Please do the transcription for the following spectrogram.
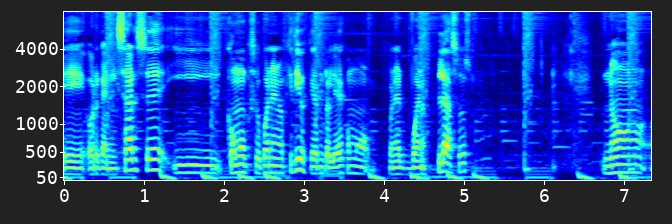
Eh, organizarse y cómo se ponen objetivos, que en realidad es como poner buenos plazos. No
